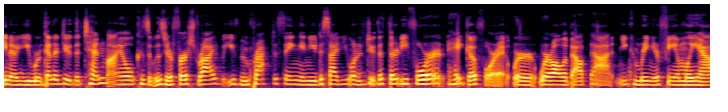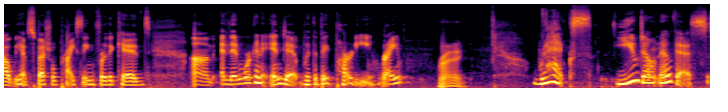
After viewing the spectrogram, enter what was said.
you know you were going to do the 10 mile because it was your first ride but you've been practicing and you decide you want to do the 34 hey go for it. We're, we're all about that. And you can bring your family out. We have special pricing for the kids. Um, and then we're going to end it with a big party right? Right. Rex, you don't know this,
